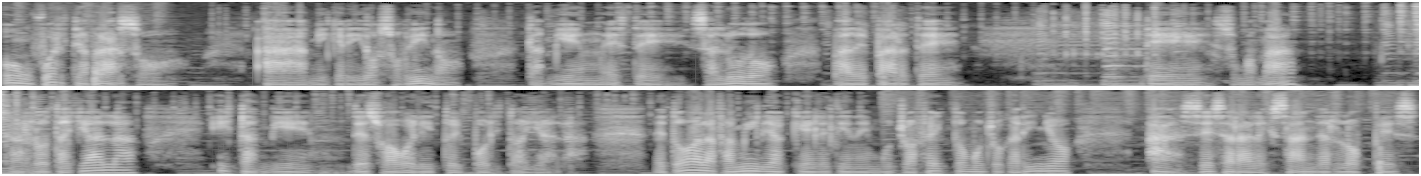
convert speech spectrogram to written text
un fuerte abrazo a mi querido sobrino. También este saludo va de parte de su mamá, Carlota Ayala, y también de su abuelito Hipólito Ayala, de toda la familia que le tiene mucho afecto, mucho cariño a César Alexander López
